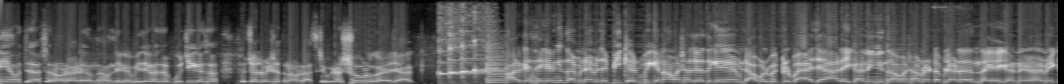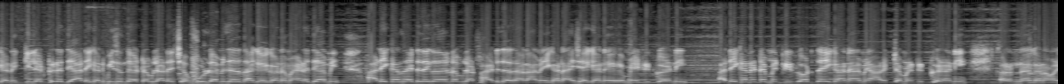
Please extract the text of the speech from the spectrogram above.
নিয়ে হতে যাচ্ছে? ওরা আমাদেরকে বুঝে গেছো বুঝে গেছো। তো চলো সাথে না আজকে ভিডিও শুরু করা যাক। আর এখানে কিন্তু আমি নামে বিকেন বিকেন আমার সাথে সাথে আমি ডাবল ভেক্টর পাওয়া যায়। আর এখানে কিন্তু আমার সামনে একটা প্লেয়ার থাকে এখানে আমি এখানে কিলেট করে দিই, আর এখানে পিছন থেকে একটা প্লেয়ার এসে ফুল ড্যামেজ দেয়, তাকে এখানে মারা দিই আমি। আর এখানে সাইডে দেখতে একটা প্লেয়ার ফাইট যায় আর আমি এখানে এসে এখানে মেডিট করে নিই। আর এখানে একটা মেডিট করতে এখানে আমি আরেকটা মেডিট করে নিই, কারণ এখানে আমার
